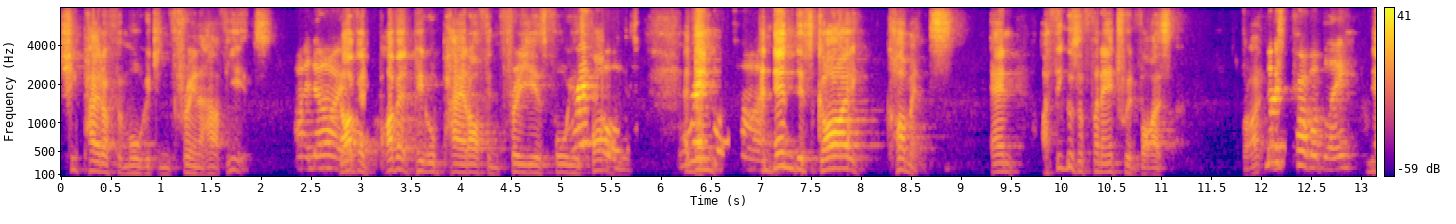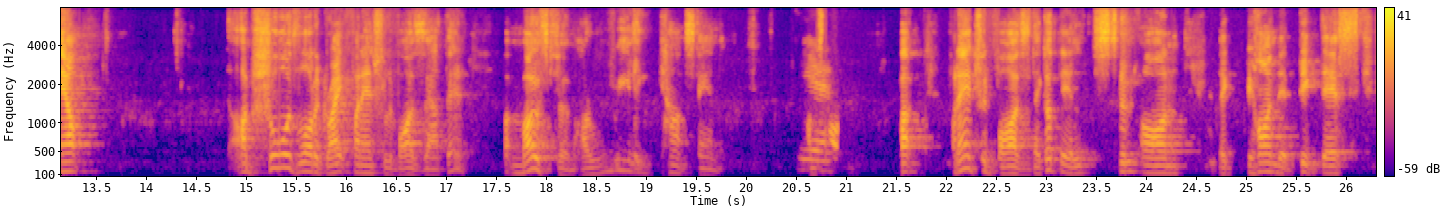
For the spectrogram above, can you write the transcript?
she paid off her mortgage in three and a half years. I know. I've had I've had people pay it off in three years, four years, Record. five years. And Record then time. and then this guy comments, and I think it was a financial advisor, right? Most probably. Now, I'm sure there's a lot of great financial advisors out there, but most of them I really can't stand them. Yeah. But financial advisors, they got their suit on, they're behind their big desk,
